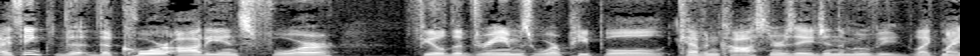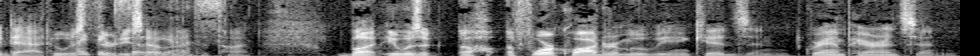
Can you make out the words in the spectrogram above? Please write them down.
I think the the core audience for Field of Dreams were people Kevin Costner's age in the movie, like my dad, who was I think so, 37 at the time. But it was a, a, a four quadrant movie, and kids and grandparents and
